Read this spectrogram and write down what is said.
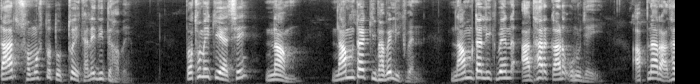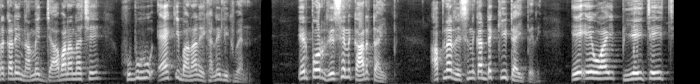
তার সমস্ত তথ্য এখানে দিতে হবে। প্রথমে কি আছে? নাম। নামটা কীভাবে লিখবেন? নামটা লিখবেন আধার কার্ড অনুযায়ী। আপনার আধার কার্ডে নামের যা বানান আছে, হুবহু একই বানান এখানে লিখবেন। এরপর রেশন কার্ড টাইপ। আপনার রেশন কার্ডটা কী টাইপের? A A Y PHH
